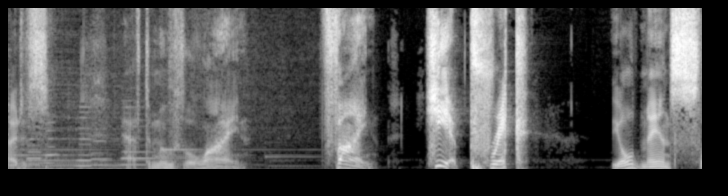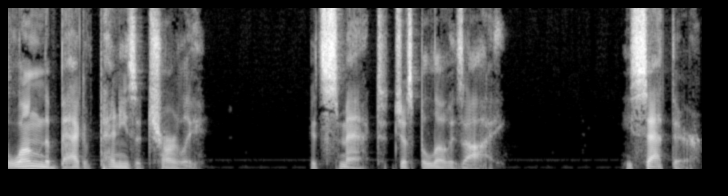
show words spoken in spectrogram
I just have to move the line. Fine. Here, prick! The old man slung the bag of pennies at Charlie. It smacked just below his eye. He sat there,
